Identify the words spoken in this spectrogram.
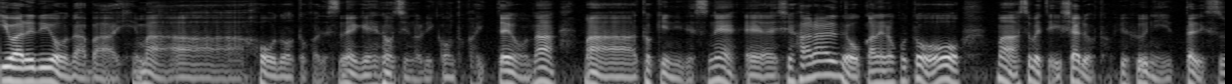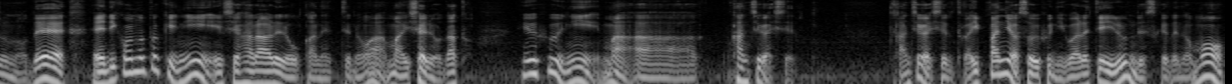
言われるような場合、まあ、報道とかですね、芸能人の離婚とかいったような、まあ、時にですね、えー、支払われるお金のことを、まあ、すべて慰謝料というふうに言ったりするので、えー、離婚の時に支払われるお金っていうのは、まあ、慰謝料だというふうに、まあ、勘違いしている。勘違いしているとか、一般にはそういうふうに言われているんですけれども、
